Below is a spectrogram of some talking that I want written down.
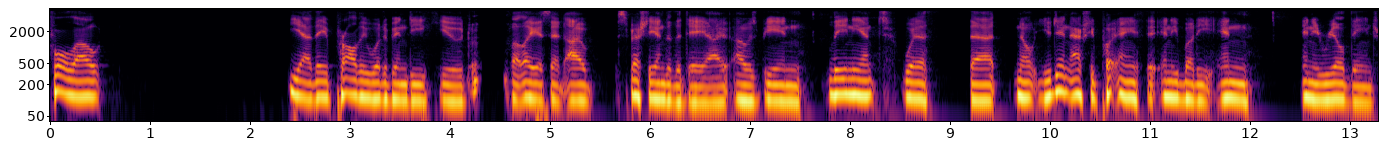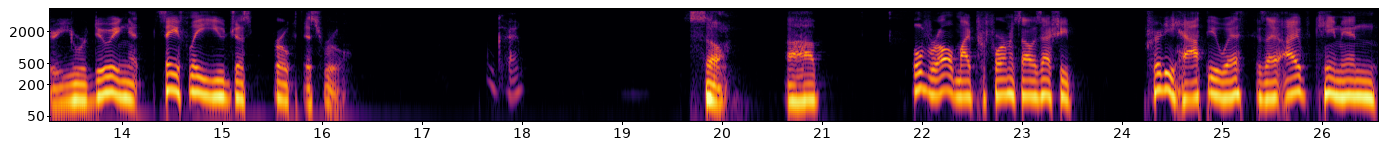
full out, yeah, they probably would have been DQ'd. But like I said, I especially end of the day, I, I was being lenient with that. No, you didn't actually put any anybody in any real danger. You were doing it safely. You just broke this rule. Okay. So, uh, overall, my performance I was actually pretty happy with because I, I came in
